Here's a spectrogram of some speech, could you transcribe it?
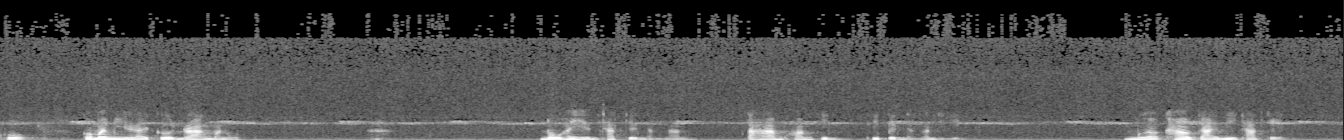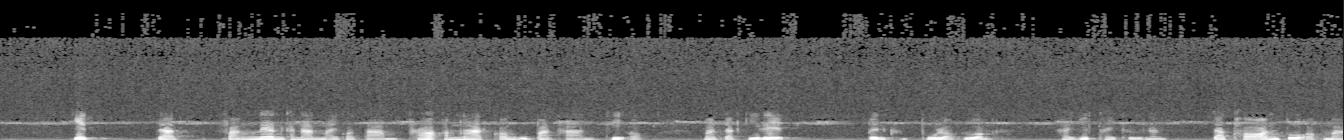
โครกก็ไม่มีอะไรเกินร่างมนุษย์ ดูให้เห็นชัดเจนอย่างนั้น ตามความจริงที่เป็นอย่างนั้นจริงเมื่อเข้าใจนี้ชัดเจนจิตจะฝังแน่นขนาดไหนก็ตาม เพราะอำนาจของอุปาทานที่ออกมาจากกิเลสเป็นผู้หลอกลวงให้ยึดให้ถือนั้น จะถอนตัวออกมา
